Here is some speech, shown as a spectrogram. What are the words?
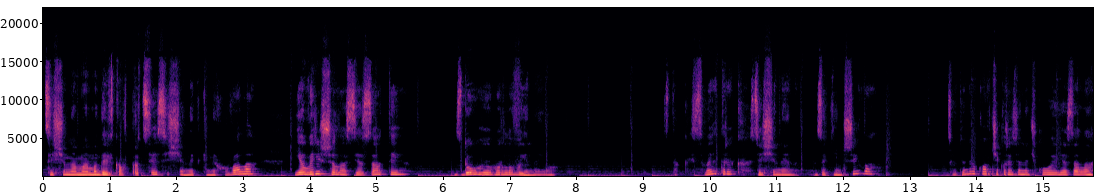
Це ще в мене моя моделька в процесі, ще нитки не ховала. Я вирішила зв'язати з довгою горловиною. Такий светрик. Це ще не закінчила. Це один рукавчик резиночкою в'язала.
